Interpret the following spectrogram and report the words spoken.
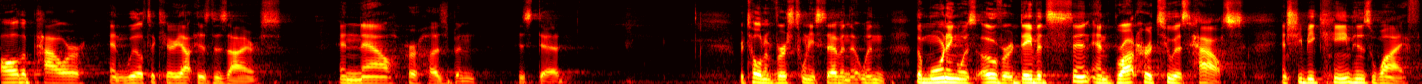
all the power and will to carry out his desires. And now her husband is dead. We're told in verse 27 that when the mourning was over, David sent and brought her to his house, and she became his wife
